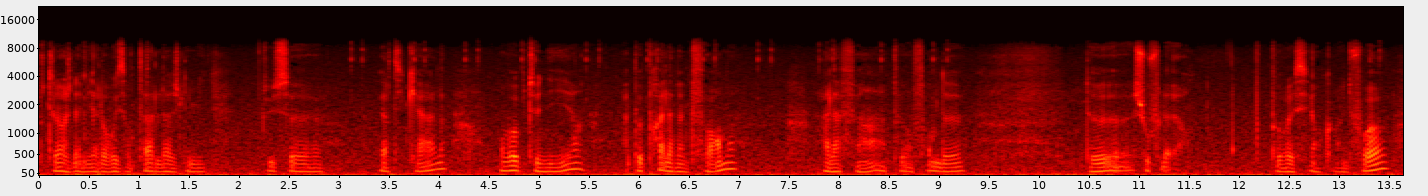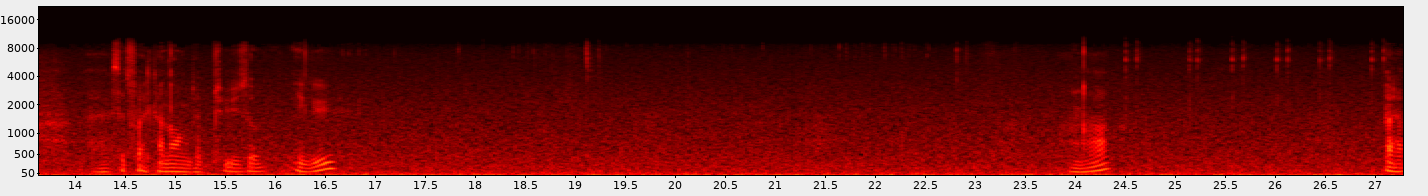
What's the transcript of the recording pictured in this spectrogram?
Tout à l'heure, je l'ai mis à l'horizontale, là, je l'ai mis plus euh, vertical. On va obtenir à peu près la même forme à la fin, un peu en forme de, de chou-fleur. Essayer encore une fois, euh, cette fois avec un angle plus aigu. Voilà. Alors,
